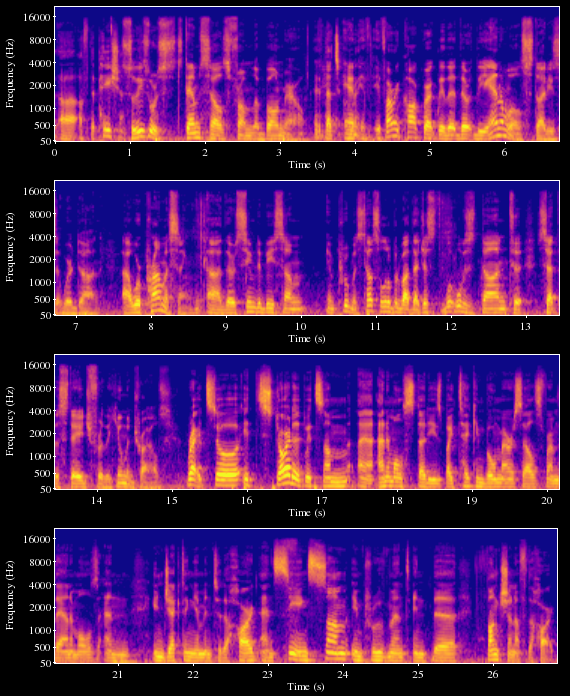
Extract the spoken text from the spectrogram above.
uh, of the patient. So these were stem cells from the bone marrow. Uh, that's correct. And if, if I recall correctly, the, the, the animal studies that were done were promising. there seemed to be some improvements. Tell us a little bit about that. Just what was done to set the stage for the human trials? Right. So it started with some uh, animal studies by taking bone marrow cells from the animals and injecting them into the heart and seeing some improvement in the function of the heart.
